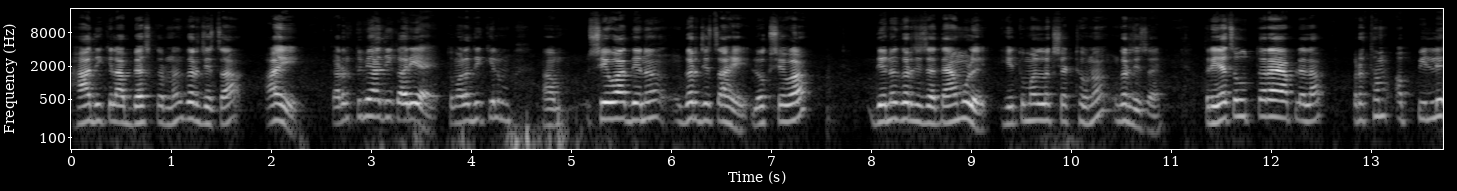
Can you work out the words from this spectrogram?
हा देखील अभ्यास करणं गरजेचा आहे. कारण तुम्ही अधिकारी आहे. तुम्हाला देखील सेवा देणं गरजेचं आहे. लोकसेवा देणं गरजेचं आहे. त्यामुळे हे तुम्हाला लक्षात ठेवणं गरजेचं आहे. तर याचं उत्तर आहे आपल्याला प्रथम अपील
